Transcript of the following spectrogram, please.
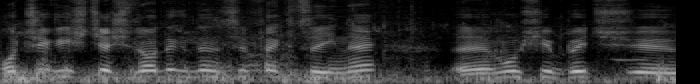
Oczywiście środek dezynfekcyjny e, musi być e,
